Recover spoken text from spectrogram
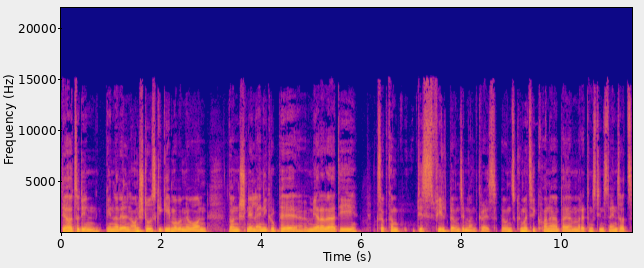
Der hat so den generellen Anstoß gegeben, aber wir waren dann schnell eine Gruppe mehrerer, die gesagt haben, das fehlt bei uns im Landkreis. Bei uns kümmert sich keiner beim Rettungsdiensteinsatz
